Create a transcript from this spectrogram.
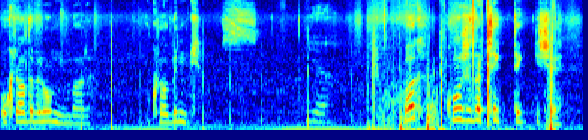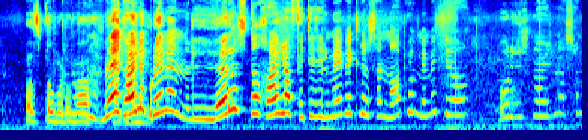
o kral da ben olmayayım bari. O kral benim ki. Yeah. Bak konuşacak tek tek kişi. Bas damarına. Mehmet hala Bremen Larus'ta hala fethedilmeyi bekliyor. Sen ne yapıyorsun Mehmet ya? Doğru düzgün oynasana.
